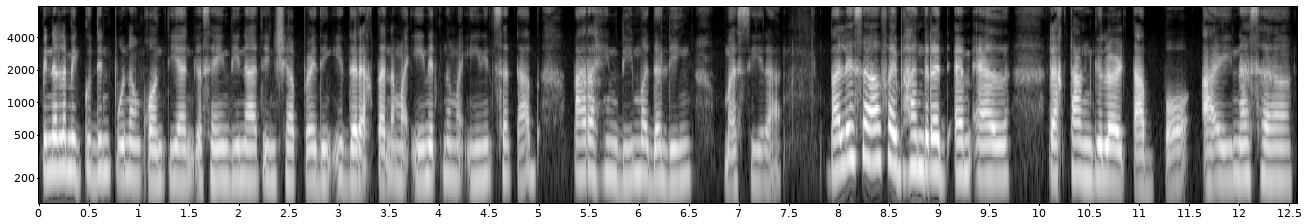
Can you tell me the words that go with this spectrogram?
pinalamig ko din po ng konti yan kasi hindi natin siya pwedeng idirekta na mainit na mainit sa tab para hindi madaling masira. Bale sa 500 ml rectangular tub po ay nasa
